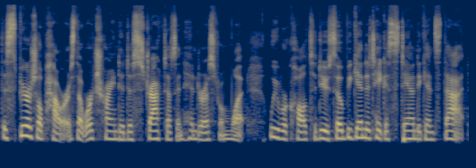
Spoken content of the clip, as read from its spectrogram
the spiritual powers that were trying to distract us and hinder us from what we were called to do. So begin to take a stand against that.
